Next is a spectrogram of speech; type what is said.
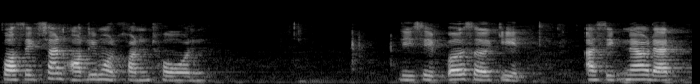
For section of remote control, receiver circuit, a signal that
